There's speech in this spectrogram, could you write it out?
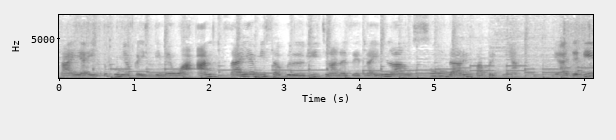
saya itu punya keistimewaan, saya bisa beli celana Zeta ini langsung dari pabriknya. Ya, jadi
